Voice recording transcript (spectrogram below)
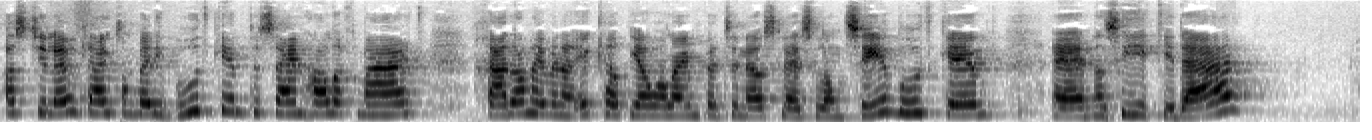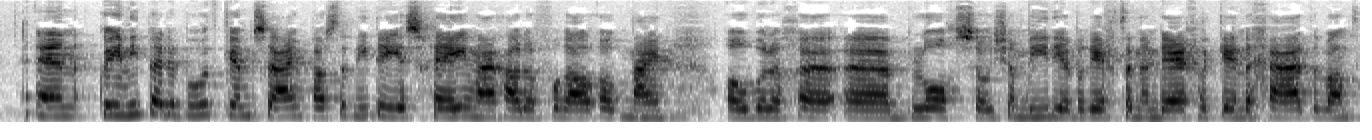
Als het je leuk lijkt om bij die bootcamp te zijn half maart, ga dan even naar ikhelpjouonline.nl slash lanceerbootcamp. En dan zie ik je daar. En kun je niet bij de bootcamp zijn, past het niet in je schema, hou dan vooral ook mijn overige uh, blog, social media berichten en dergelijke in de gaten. Want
